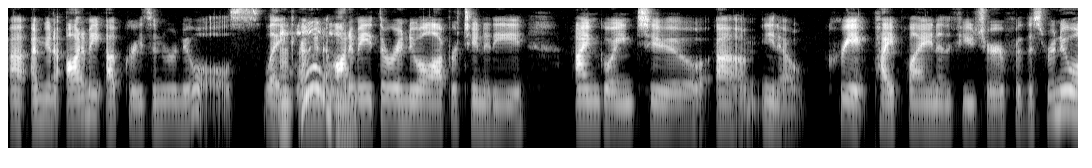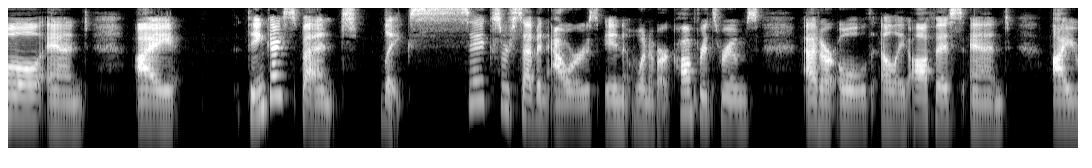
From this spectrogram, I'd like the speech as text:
uh, i'm gonna automate upgrades and renewals like i'm gonna Mm. automate the renewal opportunity i'm going to um, you know create pipeline in the future for this renewal and i think I spent like six or seven hours in one of our conference rooms at our old LA office and I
